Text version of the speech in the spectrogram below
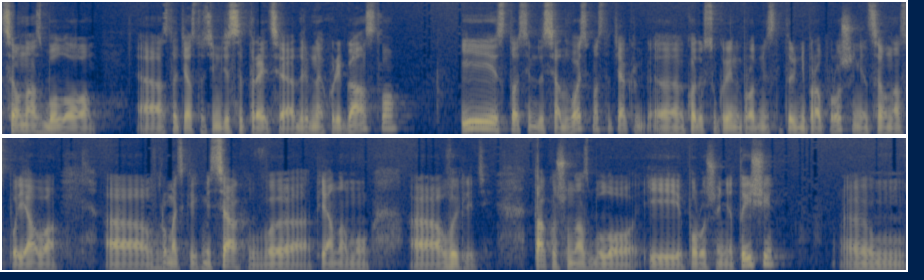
це у нас було стаття 173 дрібне хуліганство і 178 стаття е, Кодексу України про адміністративні правопорушення. Це у нас поява е, в громадських місцях в п'яному е, вигляді. Також у нас було і порушення тиші. Ем,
